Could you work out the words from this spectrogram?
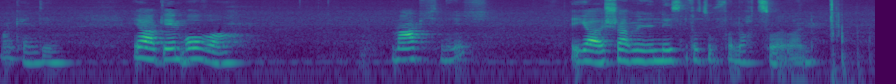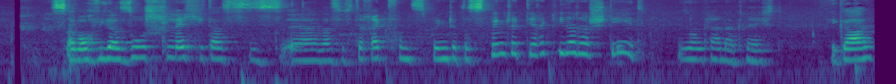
man kennt ihn. Ja, Game Over. Mag ich nicht. Egal, ich schaue mir den nächsten Versuch von Nacht 2 rein. Ist aber auch wieder so schlecht, dass, es, äh, dass ich direkt von Springtrap, das Springtrap direkt wieder da steht. Wie so ein kleiner Knecht. Egal.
